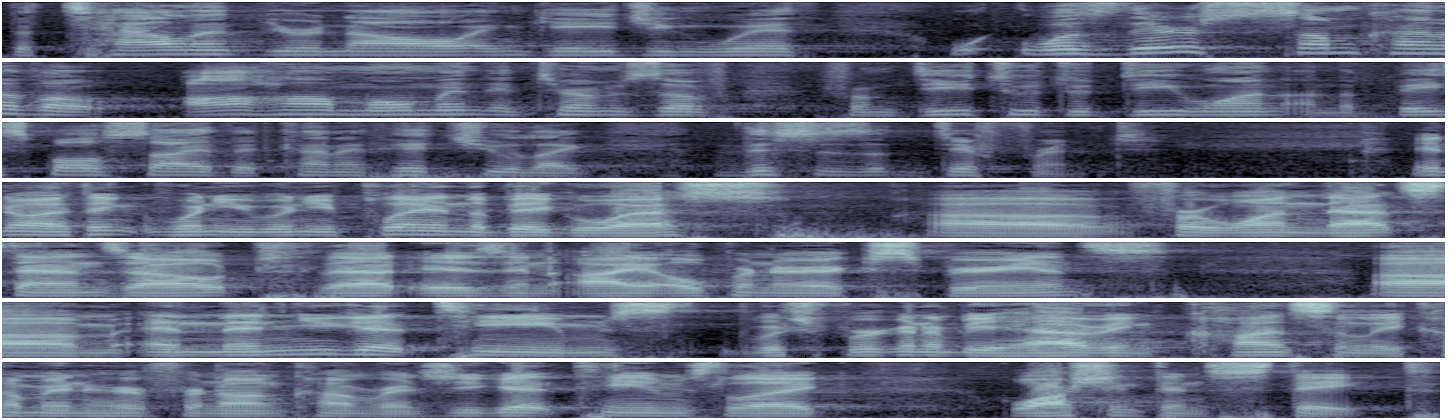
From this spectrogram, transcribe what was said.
the talent you're now engaging with. W- Was there some kind of a aha moment in terms of from D2 to D1 on the baseball side that kind of hit you like this is different? You know, I think when you when you play in the Big West, uh, for one, that stands out. That is an eye-opener experience. Um, and then you get teams, which we're going to be having constantly come in here for non-conference. You get teams like Washington State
